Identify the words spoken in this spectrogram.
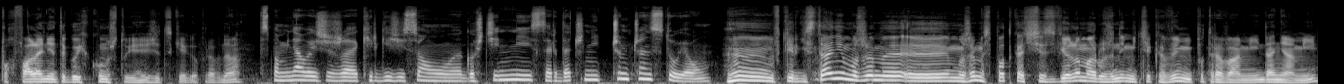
pochwalenie tego ich kunsztu jeździeckiego, prawda? Wspominałeś, że Kirgizi są gościnni, serdeczni. Czym częstują? Hmm, w Kirgistanie możemy, y, możemy spotkać się z wieloma różnymi ciekawymi potrawami, daniami.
